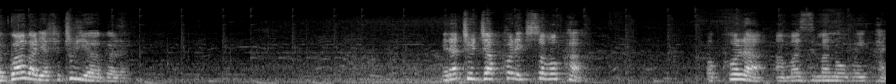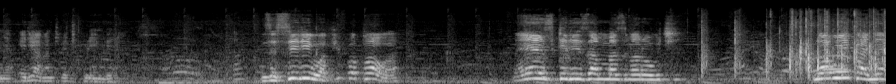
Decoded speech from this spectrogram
eggwanga lyaffe tulyagala. Era tujja kukola ekisoboka okukola amazima n'obwenkanya eri abantu betukulembera nze siriwa people power. Naye nzikiriza mu mazima n'obuki. N'obwenkanya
